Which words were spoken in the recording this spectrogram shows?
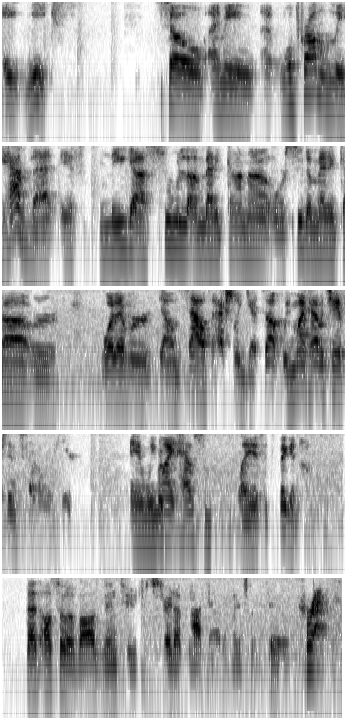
eight weeks. So, I mean, uh, we'll probably have that if Liga Sudamericana or Sudamerica or whatever down south actually gets up. We might have a Champions Cup over here, and we But- might have some play if it's big enough. That also evolves into just straight up knockout eventually too. Correct.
